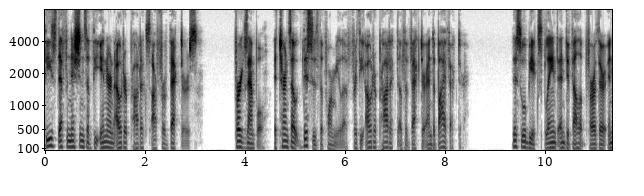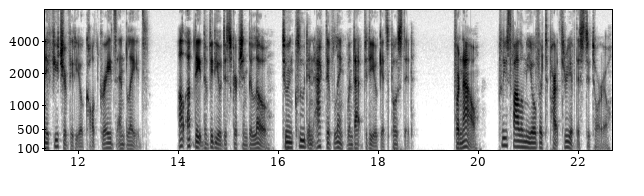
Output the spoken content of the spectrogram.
These definitions of the inner and outer products are for vectors. For example, it turns out this is the formula for the outer product of a vector and a bivector. This will be explained and developed further in a future video called Grades and Blades. I'll update the video description below to include an active link when that video gets posted. For now, Please follow me over to part 3 of this tutorial,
